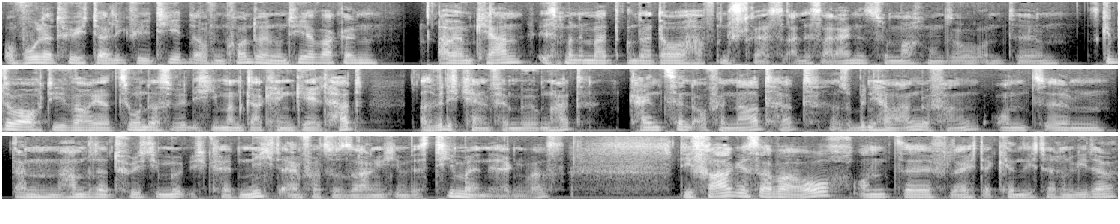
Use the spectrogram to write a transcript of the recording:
Obwohl natürlich da Liquiditäten auf dem Konto hin und her wackeln. Aber im Kern ist man immer unter dauerhaftem Stress, alles alleine zu machen und so. Und äh, es gibt aber auch die Variation, dass wirklich jemand gar kein Geld hat, also wirklich kein Vermögen hat, keinen Cent auf der Naht hat. Also bin ich einmal angefangen. Und ähm, dann haben sie natürlich die Möglichkeit, nicht einfach zu sagen, ich investiere mal in irgendwas. Die Frage ist aber auch, und äh, vielleicht erkennen sich darin wieder,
